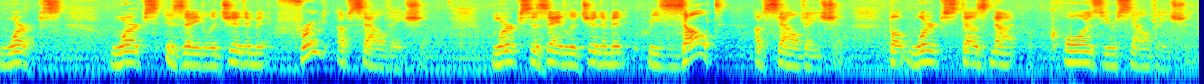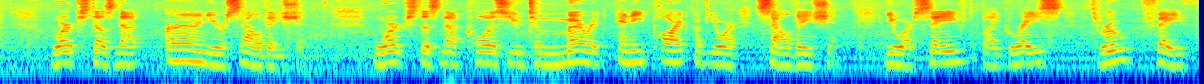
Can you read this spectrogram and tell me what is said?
works. Works is a legitimate fruit of salvation. Works is a legitimate result of salvation. But works does not cause your salvation. Works does not earn your salvation. Works does not cause you to merit any part of your salvation. You are saved by grace through faith,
